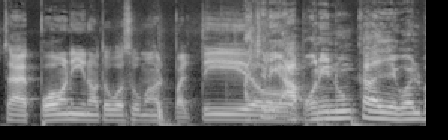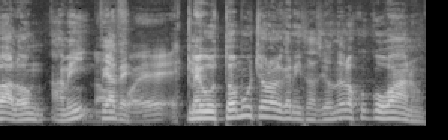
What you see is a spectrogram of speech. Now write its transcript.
o sea, Pony no tuvo su mejor partido. Actually, a Pony nunca le llegó el balón. A mí, No, fíjate, fue- es que- me gustó mucho la organización de los cucubanos.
